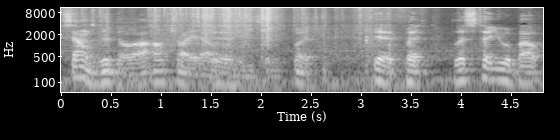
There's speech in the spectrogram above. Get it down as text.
sounds good though. I'll, I'll try it out. Yeah. But Yeah, but let's tell you about.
